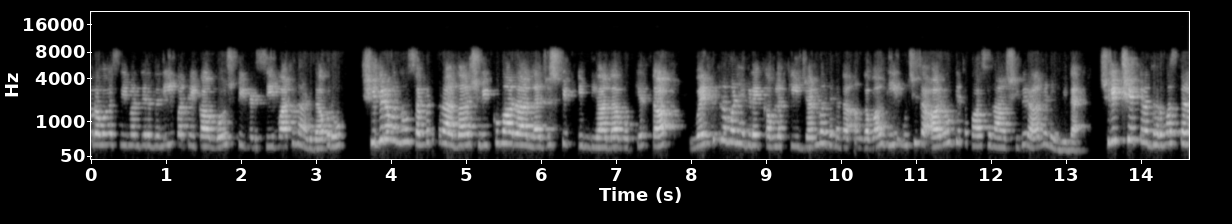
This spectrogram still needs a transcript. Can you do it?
ಪ್ರವಾಸಿ ಮಂದಿರದಲ್ಲಿ ಪತ್ರಿಕಾಗೋಷ್ಠಿ ನಡೆಸಿ ಮಾತನಾಡಿದ ಅವರು, ಶಿಬಿರವನ್ನು ಸಂಘಟಕರಾದ ಶ್ರೀಕುಮಾರ ಲಾಜಿಸ್ಟಿಕ್ ಇಂಡಿಯಾದ ಮುಖ್ಯಸ್ಥ ವೆಂಕಟರಮಣ ಹೆಗಡೆ ಕವಲಕ್ಕಿ ಜನ್ಮದಿನದ ಅಂಗವಾಗಿ ಉಚಿತ ಆರೋಗ್ಯ ತಪಾಸಣಾ ಶಿಬಿರ ನಡೆಯಲಿದೆ. ಶ್ರೀ ಕ್ಷೇತ್ರ ಧರ್ಮಸ್ಥಳ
